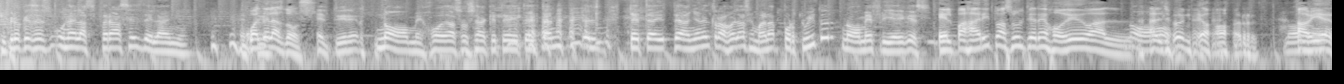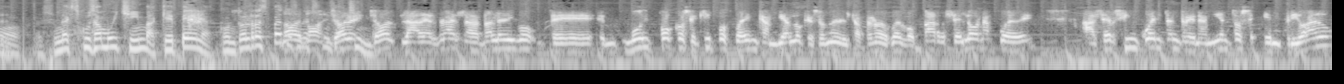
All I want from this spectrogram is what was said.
Yo creo que esa es una de las frases del año. ¿Cuál de las dos? El Twitter. No, me jodas, o sea, que te detectan, el- te, te- te dañan el trabajo de la semana por Twitter. No, me friegues. El pajarito azul tiene jodido al, No. al Junior. No, Javier. no, es una excusa muy chimba, qué pena. Con todo el respeto, No, es una no, excusa yo, chimba. yo la verdad, la verdad le digo, eh, muy pocos equipos pueden cambiar lo que son en el terreno de juego. Barcelona puede hacer 50 entrenamientos en privado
